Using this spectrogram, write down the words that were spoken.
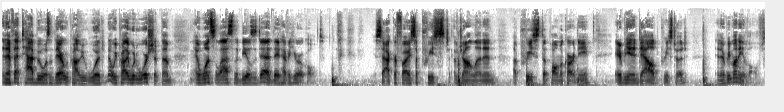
And if that taboo wasn't there, we probably would no, we probably would worship them. And once the last of the Beatles is dead, they'd have a hero cult. Sacrifice a priest of John Lennon, a priest of Paul McCartney. It'd be an endowed priesthood, and there'd be money involved.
